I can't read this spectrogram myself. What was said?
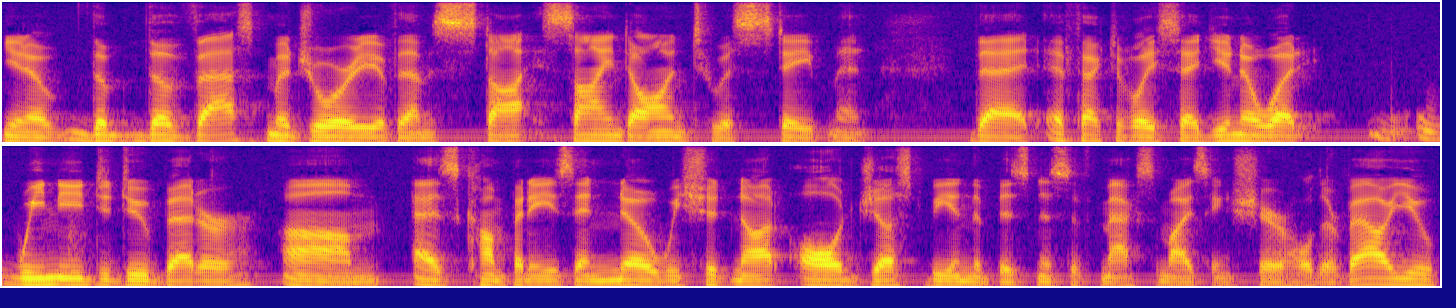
you know, the the vast majority of them st- signed on to a statement that effectively said, you know what, we need to do better um, as companies. And no, we should not all just be in the business of maximizing shareholder value.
